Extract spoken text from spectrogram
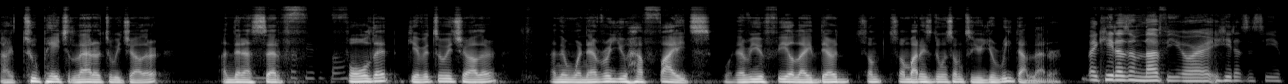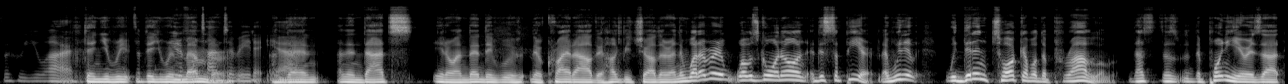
a two page letter to each other. And then I said, "F- fold it, give it to each other, and then whenever you have fights, whenever you feel like they're some somebody's doing something to you, you read that letter. Like he doesn't love you or he doesn't see you for who you are. then you re- then you remember time to read it, yeah. and then and then that's you know and then they will they cried out they hugged each other and then whatever what was going on it disappeared. Like we didn't we didn't talk about the problem. That's, that's the point here is that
